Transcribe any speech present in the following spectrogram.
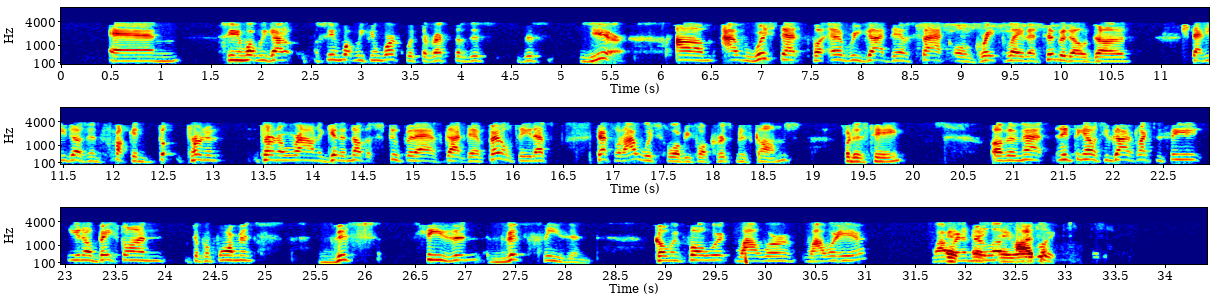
and seeing what we got, seeing what we can work with the rest of this this year. Um, I wish that for every goddamn sack or great play that Thibodeaux does, that he doesn't fucking turn it turn around and get another stupid ass goddamn penalty. That's that's what I wish for before Christmas comes for this team. Other than that, anything else you guys like to see? You know, based on the performance this season, this season, going forward while we're while we're here, while we're in the middle hey, of. hey, real quick.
